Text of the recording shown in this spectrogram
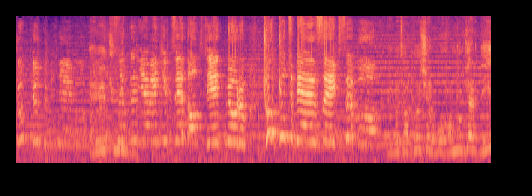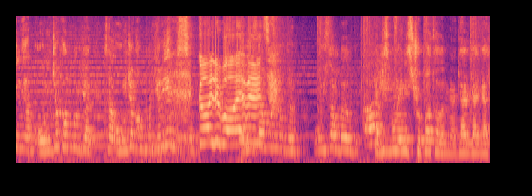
çok kötü bir şey bu. Evet çünkü... Sakın yeme kimseye tavsiye etmiyorum. Çok kötü bir Elsek bu. Evet arkadaşlar bu hamburger değil ya. Bu oyuncak hamburger. Sen oyuncak hamburgeri yemişsin. Galiba O evet. yüzden bayıldın. O yüzden bayıldın. Ya biz bunu en iyisi çöpe atalım ya. Gel gel gel.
